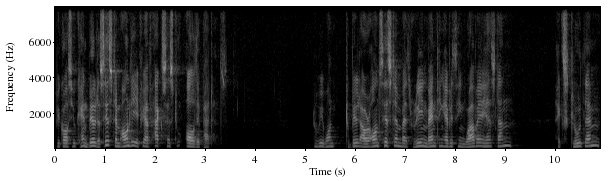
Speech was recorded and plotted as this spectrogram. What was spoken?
because you can build a system only if you have access to all the patents. Do we want to build our own system by reinventing everything Huawei has done? Exclude them?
